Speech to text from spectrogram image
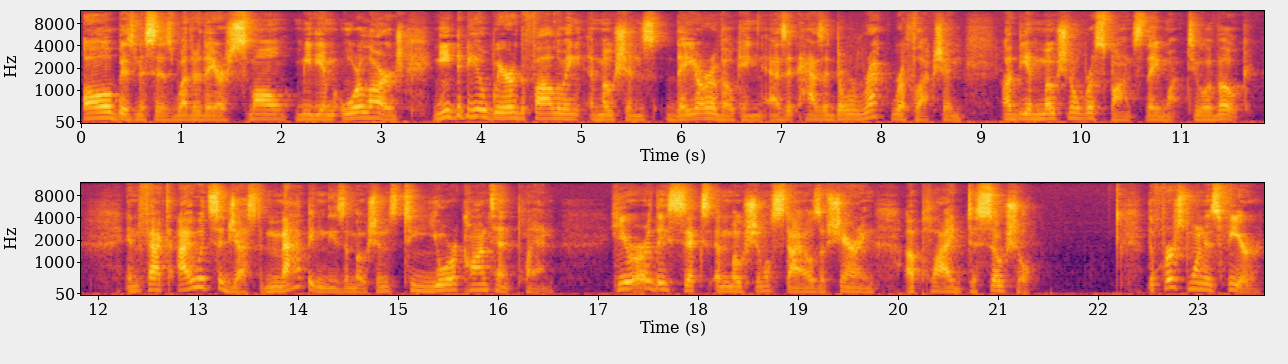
All businesses, whether they are small, medium, or large, need to be aware of the following emotions they are evoking as it has a direct reflection of the emotional response they want to evoke. In fact, I would suggest mapping these emotions to your content plan. Here are the six emotional styles of sharing applied to social. The first one is fear.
